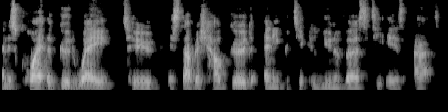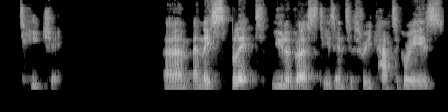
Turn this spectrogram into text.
and is quite a good way to establish how good any particular university is at teaching. Um, and they split universities into three categories,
